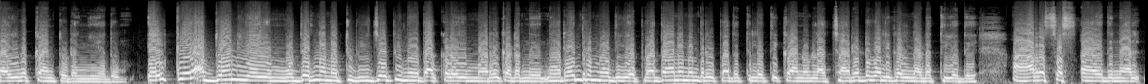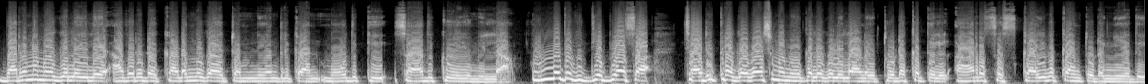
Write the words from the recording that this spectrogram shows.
കൈവക്കാൻ തുടങ്ങിയതും. എൽ കെ അദ്വാനിയെയും മുതിർന്ന മറ്റു ബി ജെ പി നേതാക്കളെയും മറികടന്ന് നരേന്ദ്രമോദിയെ പ്രധാനമന്ത്രി പദത്തിലെത്തിക്കാനുള്ള ചരടുവലികൾ നടത്തിയത് ആർ എസ് എസ് ആയതിനാൽ ഭരണമേഖലയിലെ അവരുടെ കടന്നുകയറ്റം നിയന്ത്രിക്കാൻ മോദിക്ക് സാധിക്കുകയുമില്ല. ഉന്നത വിദ്യാഭ്യാസ ചരിത്ര ഗവേഷണ മേഖലകളിലാണ് തുടക്കത്തിൽ ആർ എസ് എസ് കൈവെക്കാൻ തുടങ്ങിയത്.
